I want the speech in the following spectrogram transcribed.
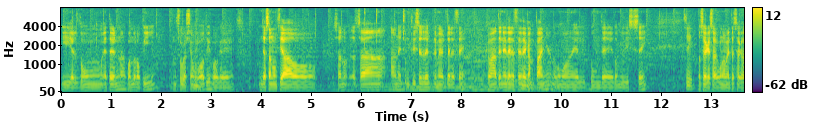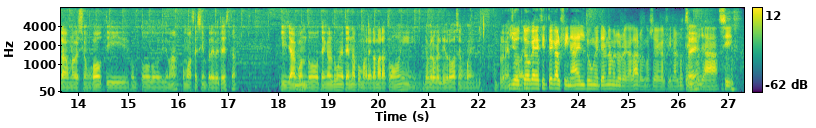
y el Doom Eterna cuando lo pille en su versión GOTY porque ya se ha anunciado se, han hecho un teaser del primer DLC que van a tener DLC de campaña, no como el Doom de 2016. Sí. O sea que seguramente sacará una versión GOTY con todo y demás, como hace siempre Bethesda. Y ya cuando tenga el Doom Eterna, pues me haré la maratón y yo creo que el libro va a ser un buen complemento. Yo tengo que decirte que al final el Doom Eterna me lo regalaron, o sea que al final lo tengo ya. Sí,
